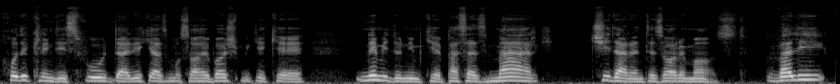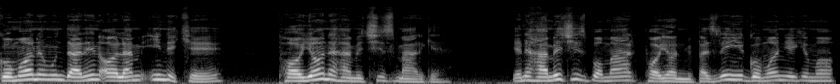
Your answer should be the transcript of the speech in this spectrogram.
خود کلینت ایستوود در یکی از مصاحباش میگه که نمی‌دونیم که پس از مرگ چی در انتظار ماست. ولی گمانمون در این عالم اینه که پایان همه چیز مرگه. یعنی همه چیز با مرگ پایان میپذیره. این یه گمانیه که ما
